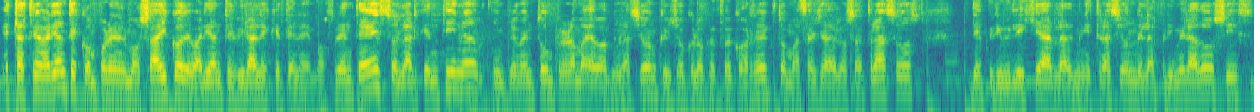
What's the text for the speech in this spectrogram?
Estas tres variantes componen el mosaico de variantes virales que tenemos. Frente a eso, la Argentina implementó un programa de vacunación que yo creo que fue correcto, más allá de los atrasos, de privilegiar la administración de la primera dosis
